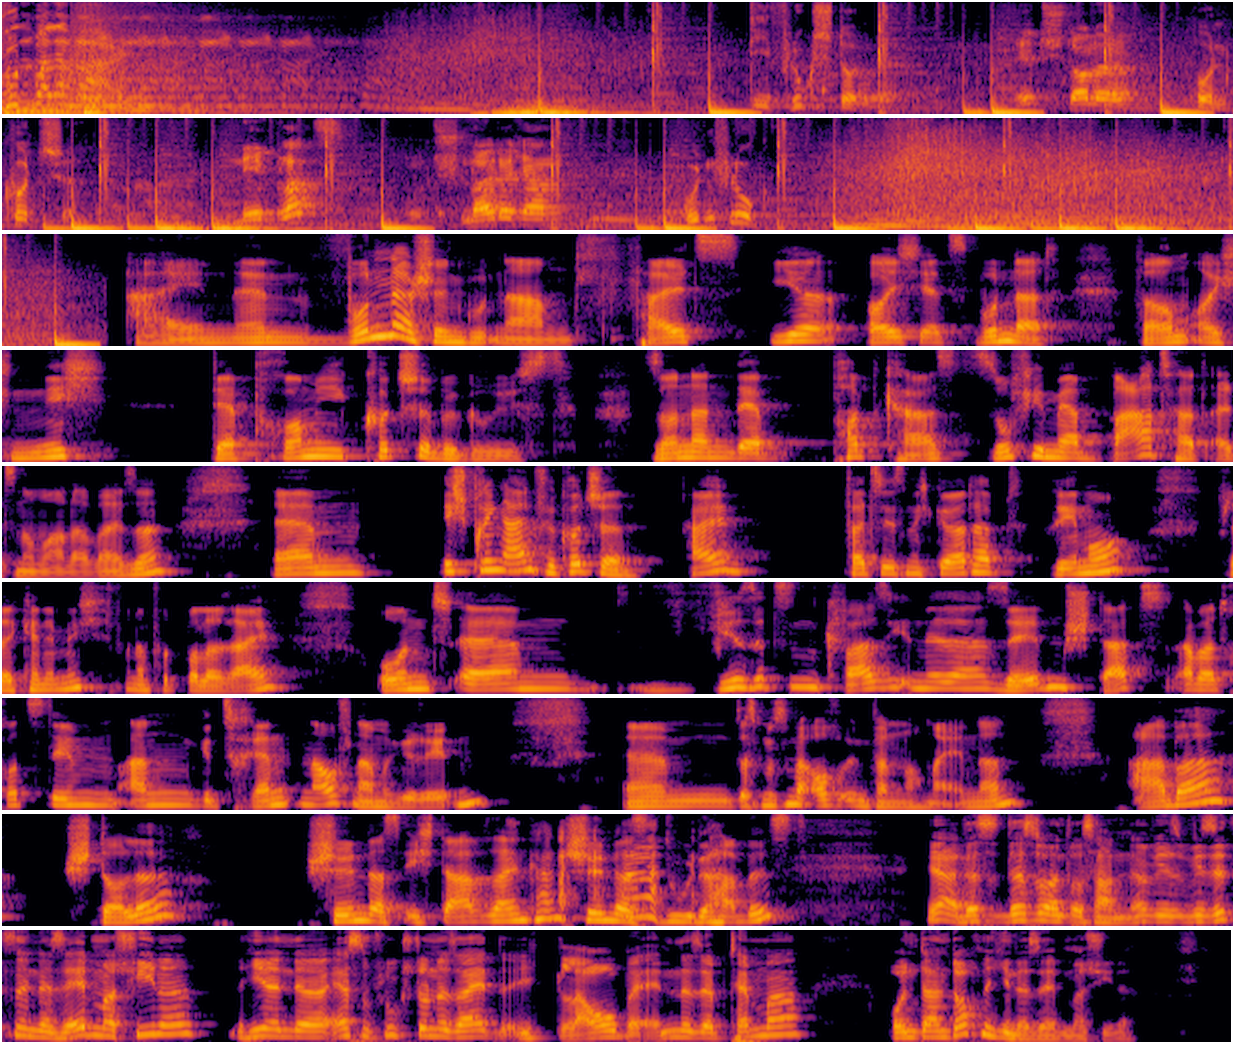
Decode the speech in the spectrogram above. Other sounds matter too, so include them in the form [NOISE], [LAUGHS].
Footballerei. Die Flugstunde Mit Stolle, und Kutsche. nehmt Platz und schnallt euch an. Guten Flug. Einen wunderschönen guten Abend. Falls ihr euch jetzt wundert, warum euch nicht der Promi Kutsche begrüßt, sondern der Podcast so viel mehr Bart hat als normalerweise. Ähm, ich spring ein für Kutsche. Hi, falls ihr es nicht gehört habt, Remo. Vielleicht kennt ihr mich von der Footballerei. Und ähm, wir sitzen quasi in derselben Stadt, aber trotzdem an getrennten Aufnahmegeräten. Ähm, das müssen wir auch irgendwann noch mal ändern. Aber Stolle, schön, dass ich da sein kann. Schön, dass du [LAUGHS] da bist. Ja, das, das ist so interessant. Ne? Wir, wir sitzen in derselben Maschine, hier in der ersten Flugstunde seit, ich glaube, Ende September und dann doch nicht in derselben Maschine.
